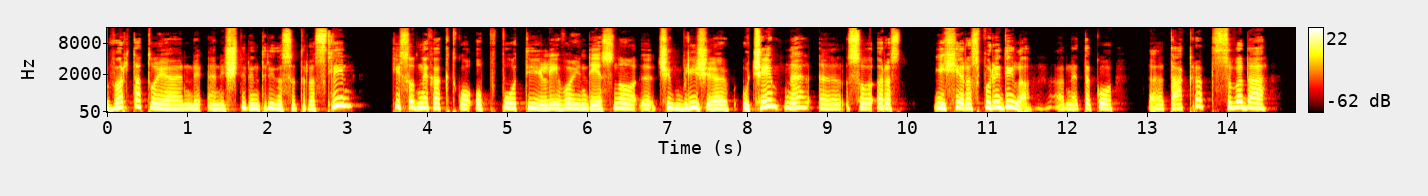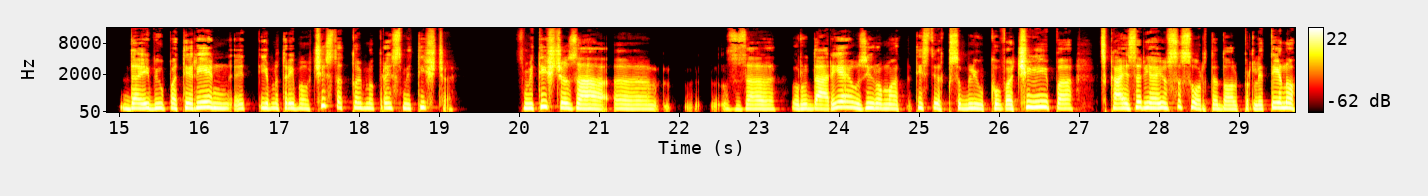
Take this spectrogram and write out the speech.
vrta, to je ne 34 rastlin, ki so nekako tako ob poti, levo in desno, eh, čim bliže učem, ne, eh, so raz, jih je razporedila. Ne, tako, eh, takrat, seveda, da je bil pa teren, je bilo treba očistiti, to je bilo prej smetišče. Smetišče za, za rudarje, oziroma tiste, ki so bili v Kovači, pa z Kajzerja je vse sorte dol preletelo,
